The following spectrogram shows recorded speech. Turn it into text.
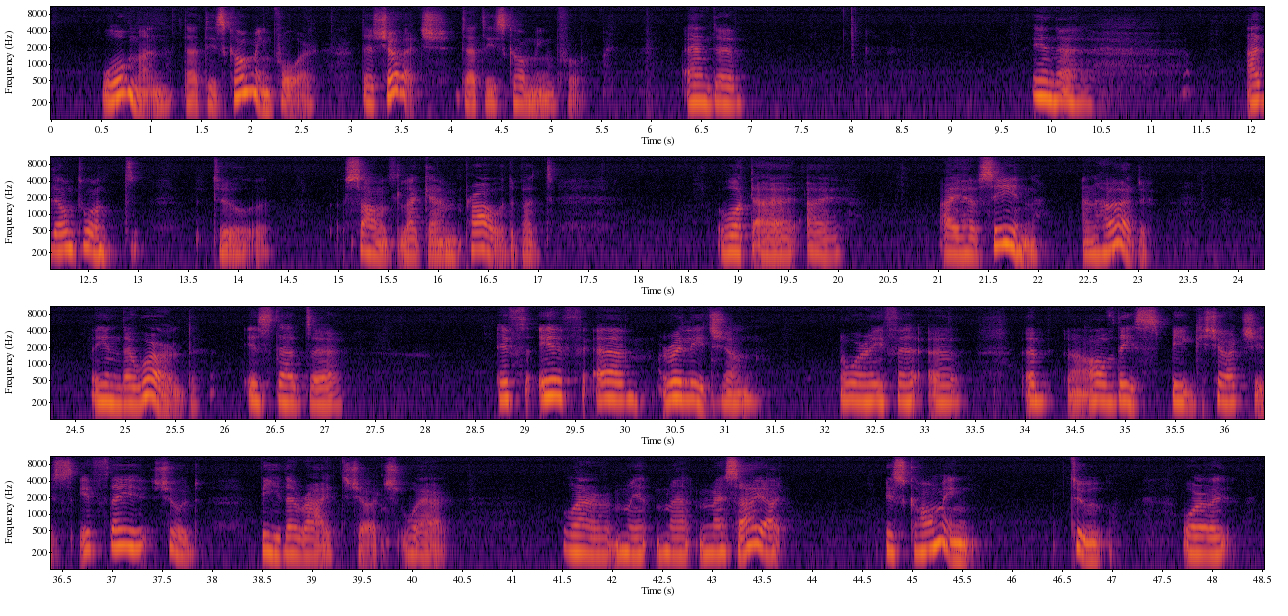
woman that is coming for the church that is coming for. And uh, in uh, I don't want to sound like I'm proud, but what I I I have seen and heard in the world is that uh, if if a religion or if a, a, a, of these big churches if they should be the right church where where me, me, Messiah is coming to, or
